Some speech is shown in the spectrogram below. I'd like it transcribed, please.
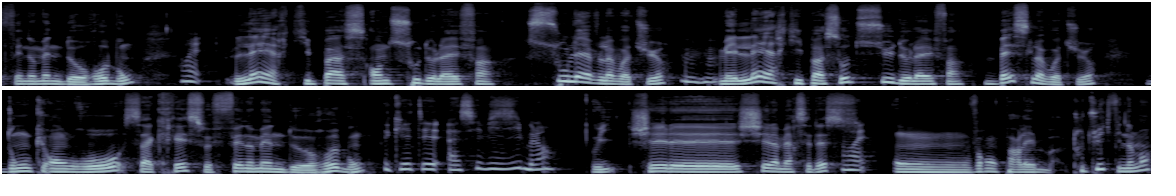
phénomènes de rebond. Ouais. L'air qui passe en dessous de la F1 soulève la voiture, Mhm. mais l'air qui passe au-dessus de la F1 baisse la voiture. Donc en gros, ça crée ce phénomène de rebond. Et qui était assez visible. hein. Oui, chez, les, chez la Mercedes, Ouais. on va en parler bah, tout de suite finalement.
